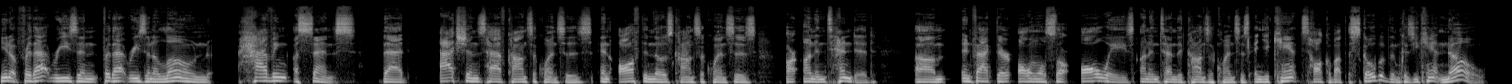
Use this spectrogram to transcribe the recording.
you know for that reason, for that reason alone, having a sense that actions have consequences, and often those consequences are unintended. Um, in fact, there almost are always unintended consequences, and you can't talk about the scope of them because you can't know.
